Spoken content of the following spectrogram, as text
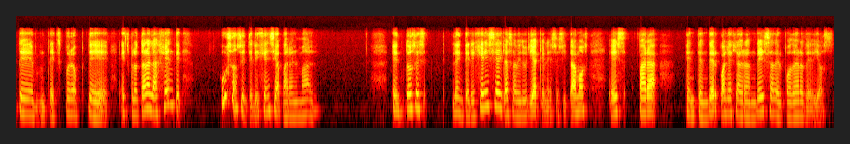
de explotar a la gente, usan su inteligencia para el mal. Entonces, la inteligencia y la sabiduría que necesitamos es para entender cuál es la grandeza del poder de Dios.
